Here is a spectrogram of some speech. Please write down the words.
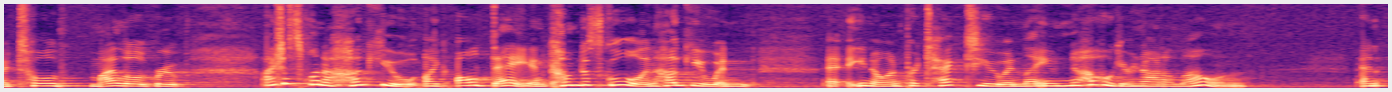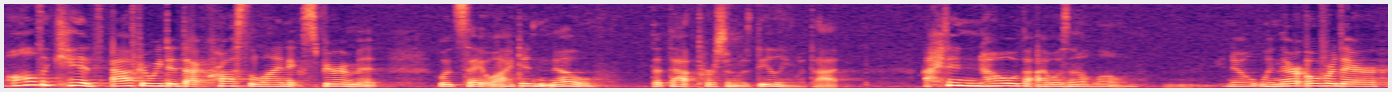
I told my little group, I just want to hug you like all day and come to school and hug you and eh, you know and protect you and let you know you're not alone. And all the kids after we did that cross the line experiment would say, "Well, I didn't know that that person was dealing with that. I didn't know that I wasn't alone." You know, when they're over there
